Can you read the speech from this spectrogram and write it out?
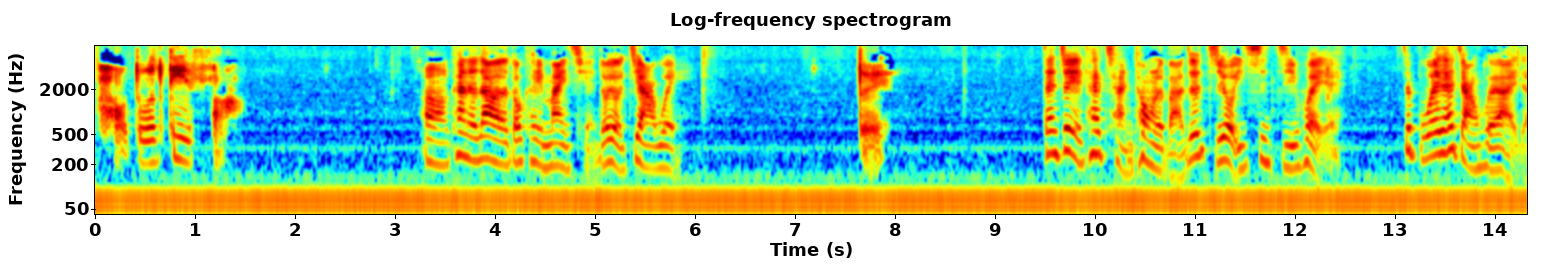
好多地方。嗯，看得到的都可以卖钱，都有价位。对。但这也太惨痛了吧？这只有一次机会，哎，这不会再涨回来的。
